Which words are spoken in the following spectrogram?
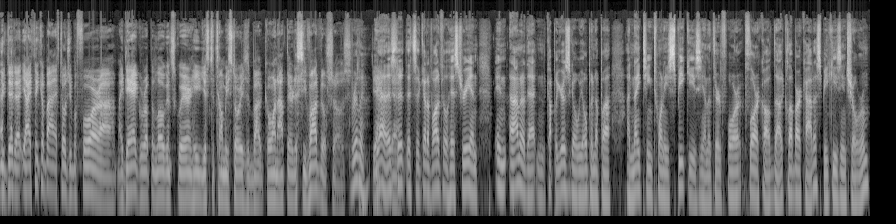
You did it. Yeah, I think about. I've told you before. Uh, my dad grew up in Logan Square, and he used to tell me stories about going out there to see vaudeville shows. Really? Yeah, Yeah, it's, yeah. it's got a vaudeville history. And in honor of that, and a couple of years ago, we opened up a, a 1920s speakeasy on the third floor, floor called uh, Club Arcada Speakeasy and Showroom.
